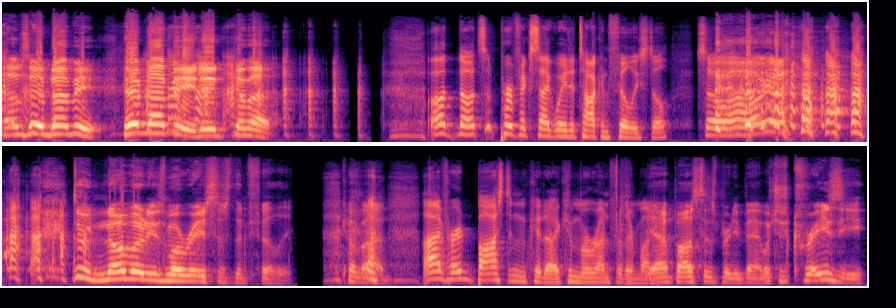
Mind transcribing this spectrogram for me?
that was him, not me. Him, not me, dude. Come on. Oh no, it's a perfect segue to talking Philly still. So, uh, Dude, nobody's more racist than Philly. Come on. I've heard Boston could uh, give them a run for their money. Yeah, Boston's pretty bad, which is crazy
